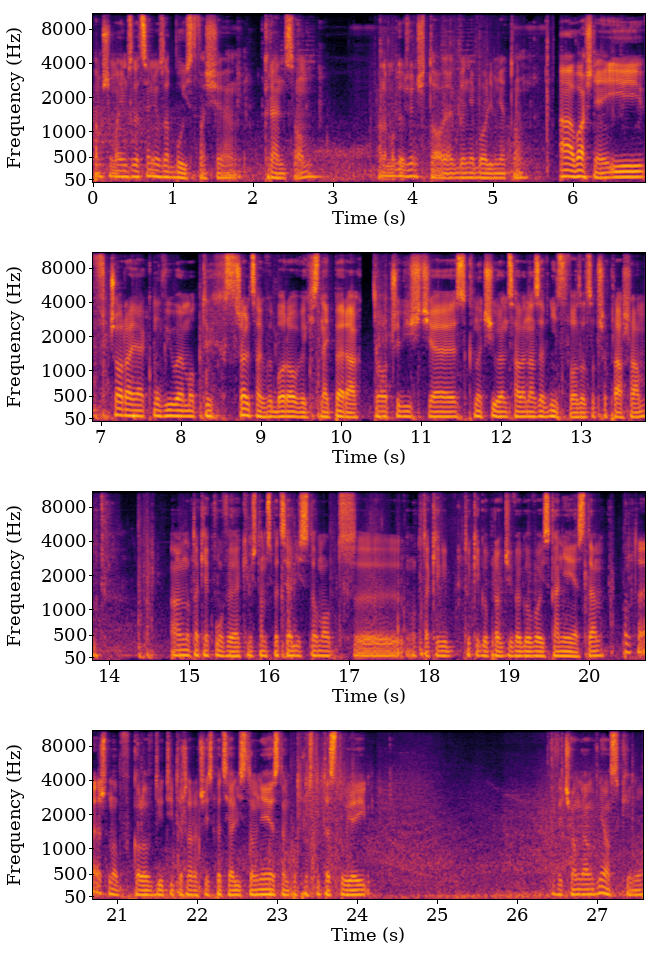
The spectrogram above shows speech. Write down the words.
Tam przy moim zleceniu zabójstwa się kręcą, ale mogę wziąć to, jakby nie boli mnie to. A właśnie, i wczoraj jak mówiłem o tych strzelcach wyborowych i snajperach, to oczywiście sknociłem całe nazewnictwo, za co przepraszam. Ale no tak jak mówię, jakimś tam specjalistą od, yy, od takiego, takiego prawdziwego wojska nie jestem. No też, no w Call of Duty też raczej specjalistą nie jestem, po prostu testuję i wyciągam wnioski, nie?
